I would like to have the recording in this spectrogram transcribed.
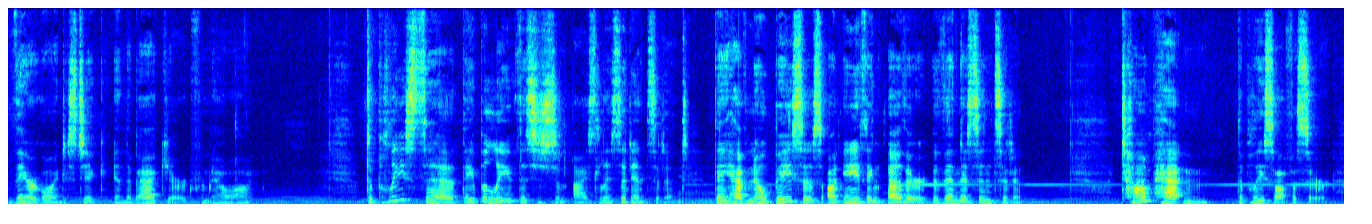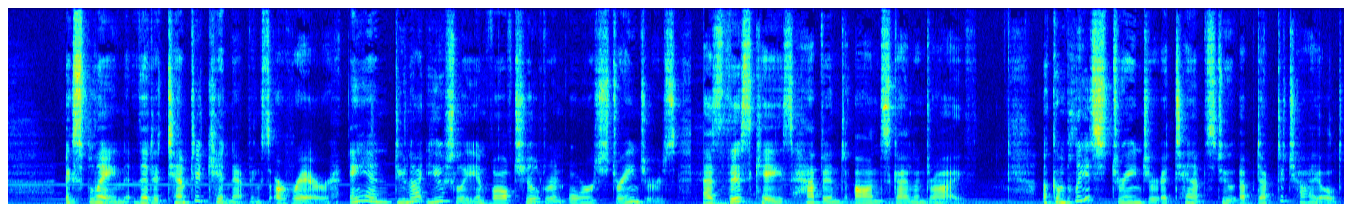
they are going to stick in the backyard from now on. The police said they believe this is an isolated incident. They have no basis on anything other than this incident. Tom Patton, the police officer, explain that attempted kidnappings are rare and do not usually involve children or strangers, as this case happened on Skyland Drive. A complete stranger attempts to abduct a child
